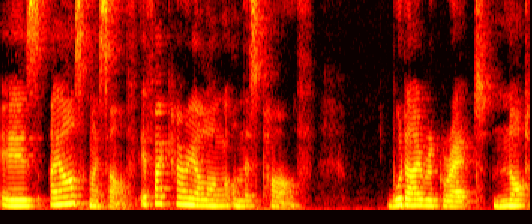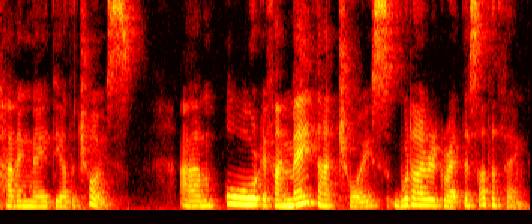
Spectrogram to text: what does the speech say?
is I ask myself, if I carry along on this path, would I regret not having made the other choice? Um, or if I made that choice, would I regret this other thing?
